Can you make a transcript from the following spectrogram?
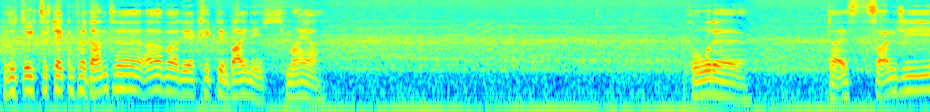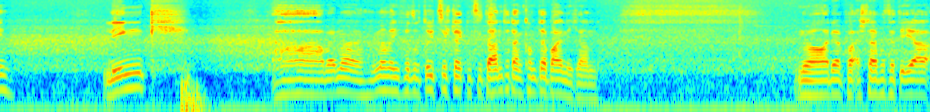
Versucht durchzustecken für Dante, aber der kriegt den Ball nicht. Meier. Rode. Da ist Sanji. Link. Ah, aber immer, immer wenn ich versuche durchzustecken zu Dante, dann kommt der Ball nicht an. Ja, der Steilpass hätte eher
